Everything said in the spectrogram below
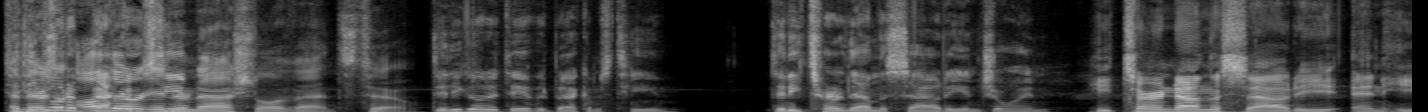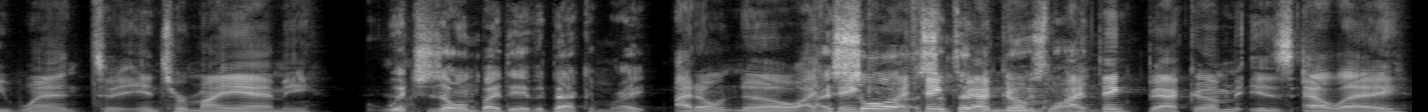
Did and he there's go to other Beckham's team? international events too. Did he go to David Beckham's team? Did he turn down the Saudi and join, he turned down the Saudi and he went to Inter Miami. which is owned by David Beckham, right? I don't know. I, I think saw I think some type of Beckham. news line. I think Beckham is L.A.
